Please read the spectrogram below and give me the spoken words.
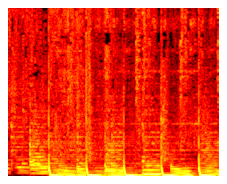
Thank you.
